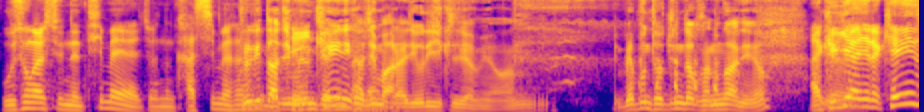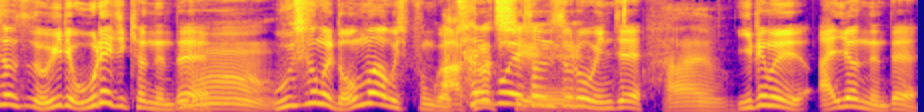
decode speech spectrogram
우승할 수 있는 팀에 저는 갔으면 하는 그렇게 따지면 케인이 가지. 말아야지 의리 지키려면 몇분더 준다고 가는 거 아니에요? 아 그게 예. 아니라 케인 선수도 의리 오래 지켰는데 음. 우승을 너무 하고 싶은 거예요. 아, 최고의 그렇지. 선수로 이제 아유. 이름을 알렸는데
